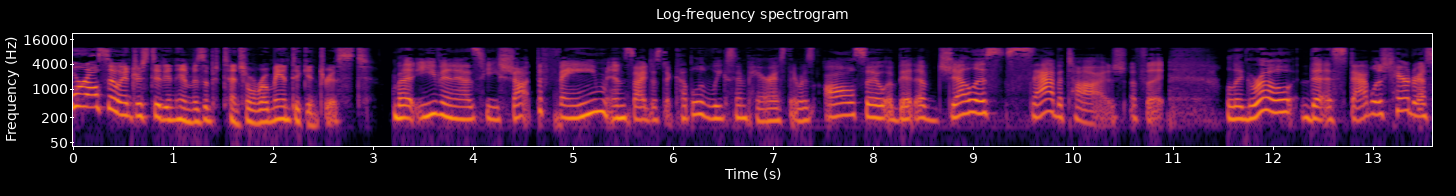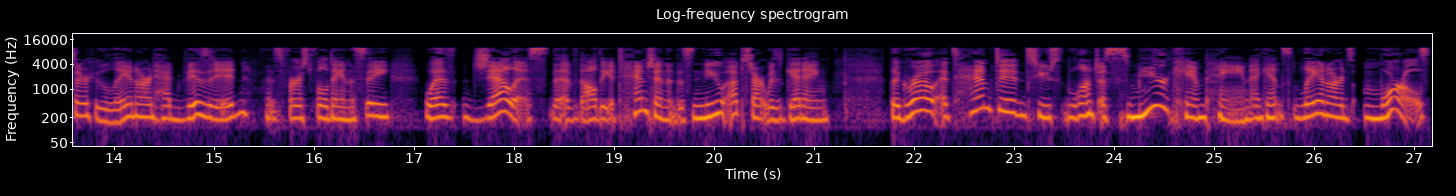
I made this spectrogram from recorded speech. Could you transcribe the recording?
were also interested in him as a potential romantic interest. But even as he shot to fame inside just a couple of weeks in Paris, there was also a bit of jealous sabotage afoot. Legros, the established hairdresser who Leonard had visited his first full day in the city, was jealous of all the attention that this new upstart was getting. Legros attempted to launch a smear campaign against Leonard's morals,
